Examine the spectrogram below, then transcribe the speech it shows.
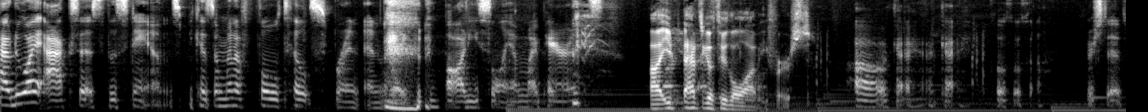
How do I access the stands? Because I'm gonna full tilt sprint and like body slam my parents. Uh, you have to go through the lobby first. Oh, okay, okay. Cool, cool, cool. Understood.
